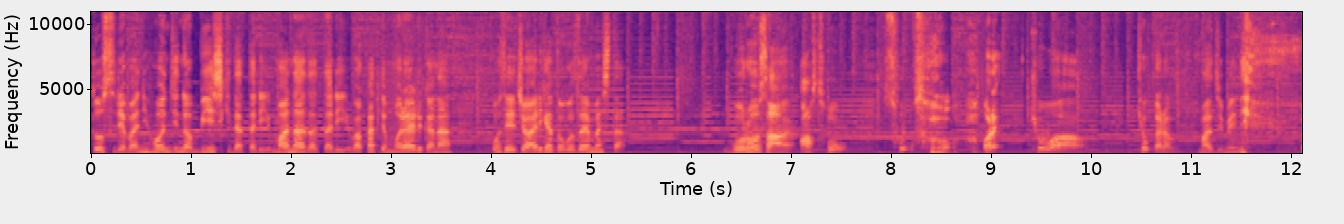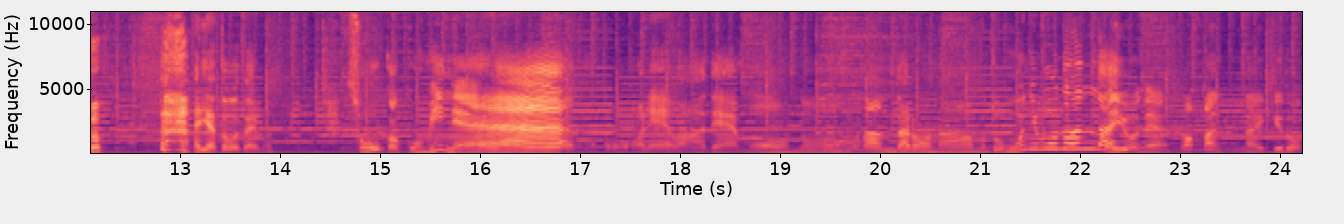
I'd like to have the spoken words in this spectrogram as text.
どうすれば日本人の美意識だったりマナーだったり分かってもらえるかな。ご清聴ありがとうございました。五郎さんあそう。そうそう。あれ？今日は今日から真面目に。ありがとうございます。そうかゴミね。これはでもどうなんだろうな。もうどうにもなんないよね。わかんないけど。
